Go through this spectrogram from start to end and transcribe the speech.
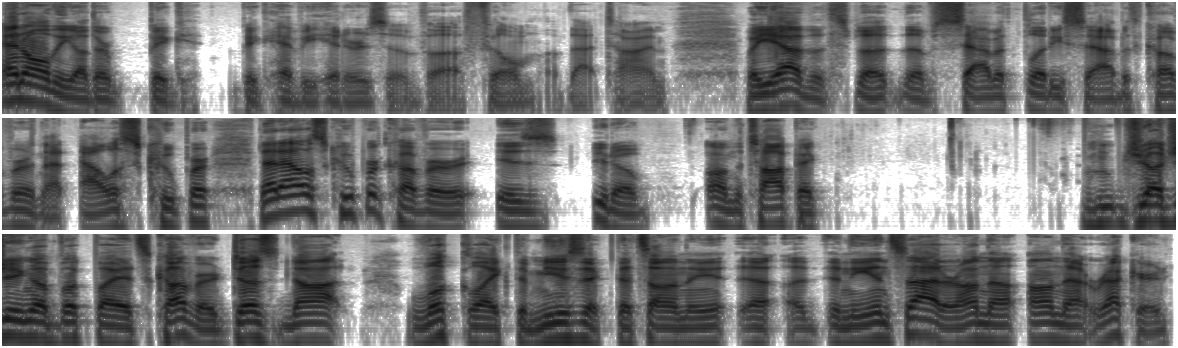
and all the other big big heavy hitters of uh, film of that time. But yeah, the, the the Sabbath Bloody Sabbath cover and that Alice Cooper that Alice Cooper cover is you know on the topic. Judging a book by its cover does not look like the music that's on the uh, uh, in the inside or on the on that record.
